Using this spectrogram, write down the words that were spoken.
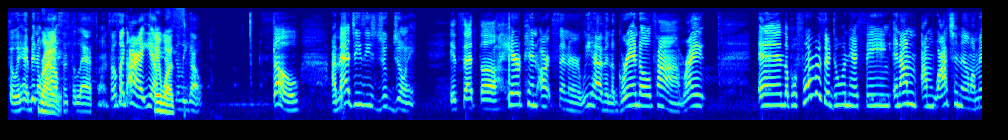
So it had been a while since the last one. So I was like, all right, yeah, It I'm was. definitely go. So I'm at Jeezy's Juke Joint. It's at the Hairpin Art Center. We having a grand old time, right? And the performers are doing their thing, and I'm I'm watching them. I'm in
